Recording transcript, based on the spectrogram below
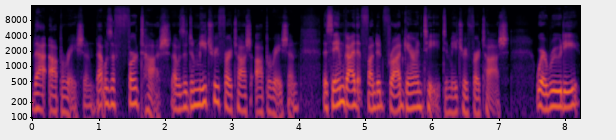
That operation. That was a Firtash. That was a Dmitry Firtash operation. The same guy that funded Fraud Guarantee, Dmitry Firtash, where Rudy,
